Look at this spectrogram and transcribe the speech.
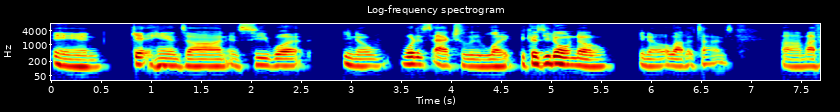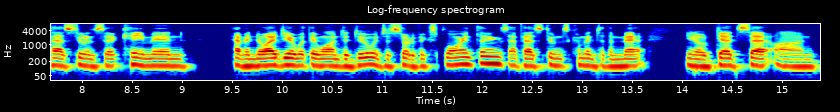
and get hands on and see what, you know, what it's actually like, because you don't know, you know, a lot of times. Um, I've had students that came in having no idea what they wanted to do and just sort of exploring things. I've had students come into the Met, you know, dead set on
